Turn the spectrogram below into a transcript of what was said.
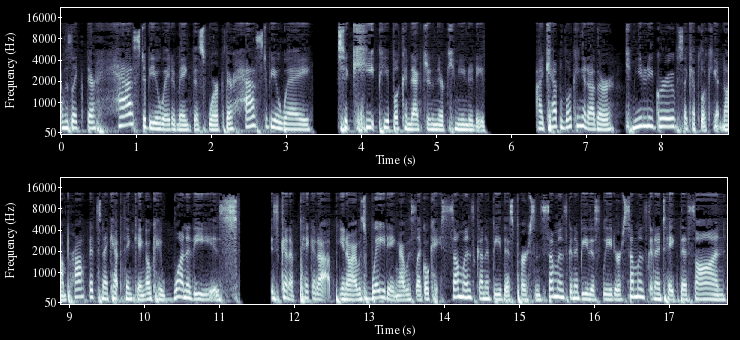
I was like, there has to be a way to make this work. There has to be a way to keep people connected in their community. I kept looking at other community groups. I kept looking at nonprofits and I kept thinking, okay, one of these is going to pick it up. You know, I was waiting. I was like, okay, someone's going to be this person. Someone's going to be this leader. Someone's going to take this on.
